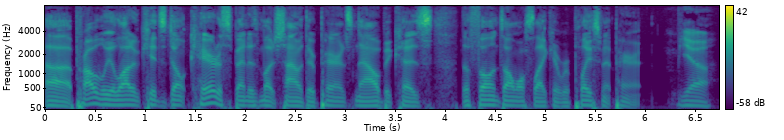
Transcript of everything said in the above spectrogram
Uh, probably a lot of kids don't care to spend as much time with their parents now because the phone's almost like a replacement parent. Yeah.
